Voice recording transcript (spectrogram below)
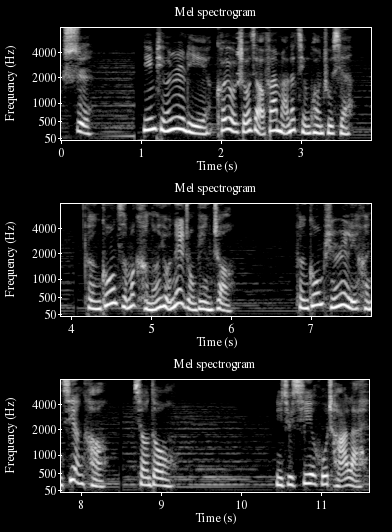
是，您平日里可有手脚发麻的情况出现？本宫怎么可能有那种病症？本宫平日里很健康。向东。你去沏一壶茶来。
